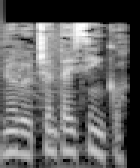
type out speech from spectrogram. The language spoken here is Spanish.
985.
